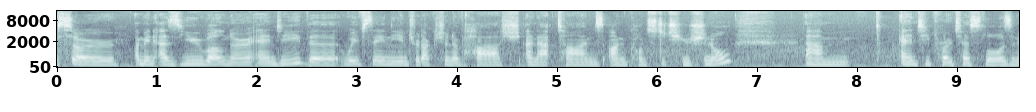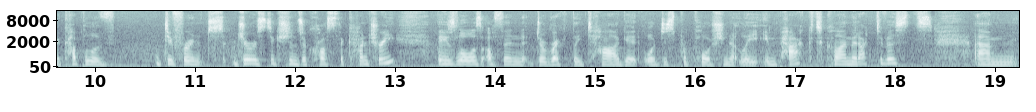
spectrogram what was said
so, I mean, as you well know, Andy, the, we've seen the introduction of harsh and at times unconstitutional um, anti protest laws in a couple of different jurisdictions across the country. These laws often directly target or disproportionately impact climate activists. Um,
